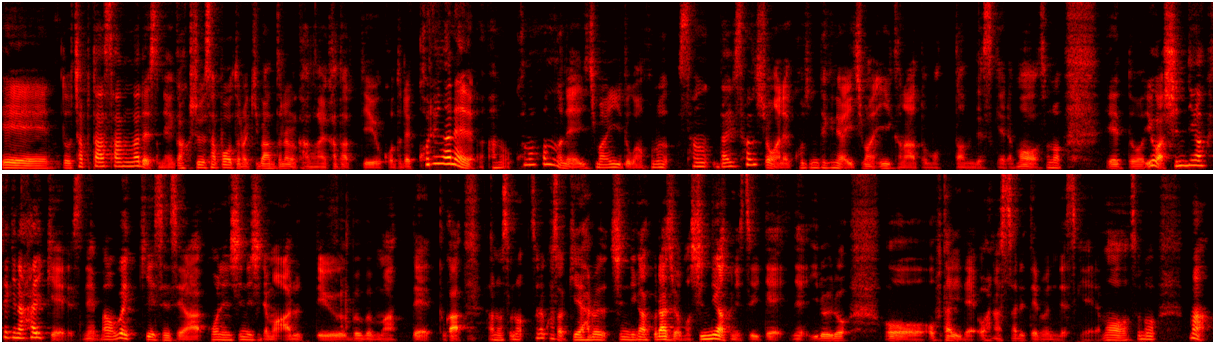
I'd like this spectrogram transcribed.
えー、っと、チャプター3がですね、学習サポートの基盤となる考え方っていうことで、これがね、あの、この本のね、一番いいところは、この3、第3章がね、個人的には一番いいかなと思ったんですけれども、その、えー、っと、要は心理学的な背景ですね。まあ、植木先生が公認心理師でもあるっていう部分もあって、とか、あの、その、それこそ、キハル心理学ラジオも心理学についてね、いろいろお、お二人でお話しされてるんですけれども、その、まあ、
